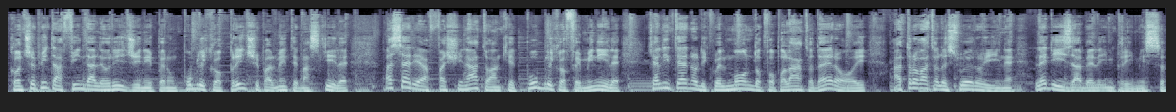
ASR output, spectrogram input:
Concepita fin dalle origini per un pubblico principalmente maschile, la serie ha affascinato anche il pubblico femminile che all'interno di quel mondo popolato da eroi ha trovato le sue eroine, Lady Isabel in primis.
